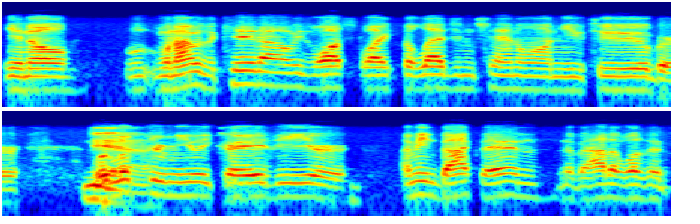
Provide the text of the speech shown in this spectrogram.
you know, when I was a kid, I always watched like the Legend Channel on YouTube, or Yeah. would look through Muley Crazy, or I mean, back then Nevada wasn't,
